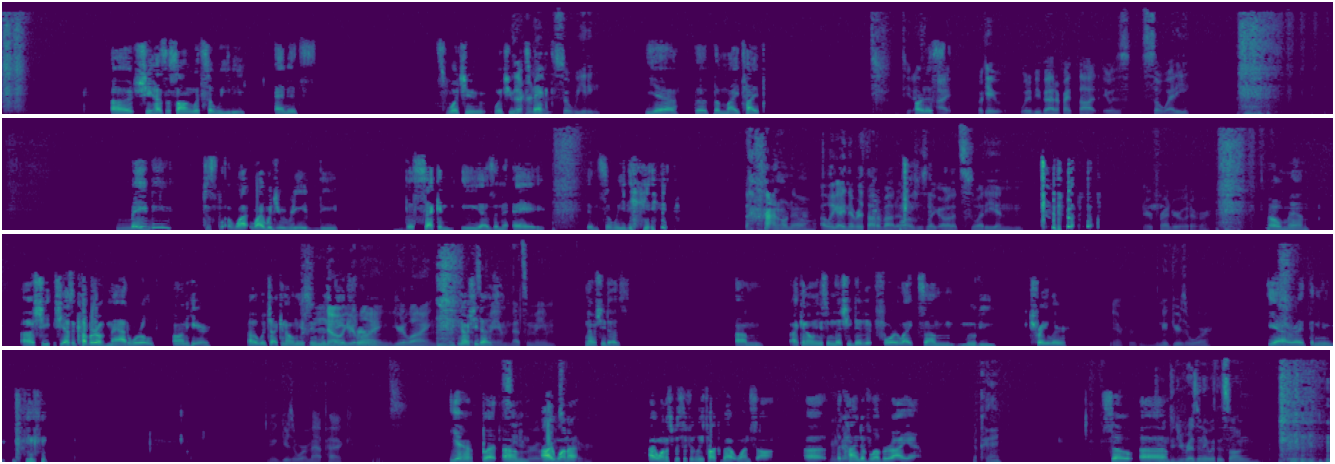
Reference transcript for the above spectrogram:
Uh, she has a song with Saweetie and it's, it's what you, what Is that expect. her name? Saweetie? Yeah, the the my type. Dude, Artist? I, okay, would it be bad if I thought it was Sweaty? Maybe, just why why would you read the the second e as an a in Saweetie? I don't know. Like I never thought about it. I was just like, oh, that's sweaty and your friend or whatever. oh man, uh, she she has a cover of Mad World on here, uh, which I can only assume was No, made you're for. lying. You're lying. No, she That's does. meme. That's a meme. No, she does. Um, I can only assume that she did it for like some movie trailer. Yeah, for the new Gears of War. Yeah, right. The new New Gears of War map pack. Where it's yeah, but a scene of um, I wanna. I want to specifically talk about one song, uh, "The Kind of Lover I Am." okay. So, uh, did, did you resonate with this song?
